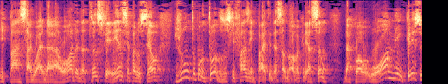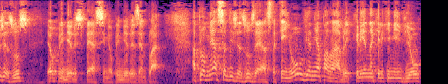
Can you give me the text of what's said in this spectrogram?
e passa a aguardar a hora da transferência para o céu, junto com todos os que fazem parte dessa nova criação, da qual o homem Cristo Jesus é o primeiro espécime, é o primeiro exemplar. A promessa de Jesus é esta: quem ouve a minha palavra e crê naquele que me enviou,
